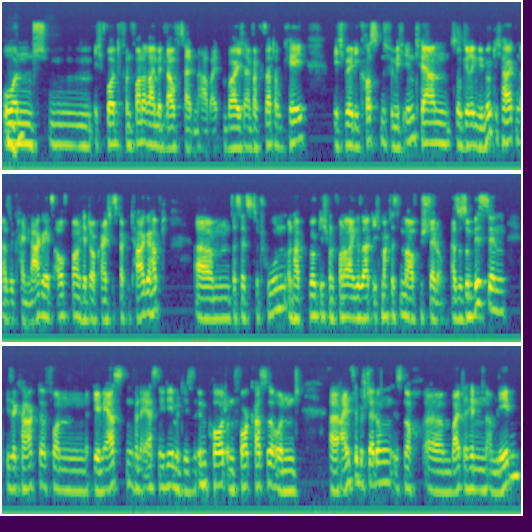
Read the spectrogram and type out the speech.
Mhm. Und mh, mm, ich wollte von vornherein mit Laufzeiten arbeiten, weil ich einfach gesagt habe, okay, ich will die Kosten für mich intern so gering wie möglich halten, also kein Lager jetzt aufbauen, hätte auch gar nicht das Kapital gehabt, ähm, das jetzt zu tun und habe wirklich von vornherein gesagt, ich mache das immer auf Bestellung. Also so ein bisschen dieser Charakter von dem ersten, von der ersten Idee mit diesem Import und Vorkasse und äh, Einzelbestellungen ist noch ähm, weiterhin am Leben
